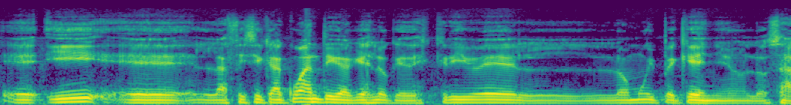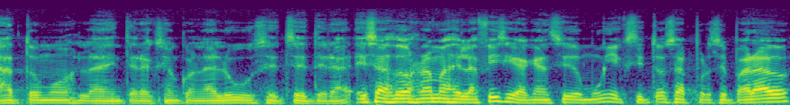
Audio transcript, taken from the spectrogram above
eh, y eh, la física cuántica, que es lo que describe lo muy pequeño, los átomos, la interacción con la luz, etc. Esas dos ramas de la física que han sido muy exitosas por separado,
